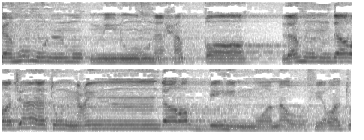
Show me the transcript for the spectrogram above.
أولئك هم المؤمنون حقا. لهم درجات عند ربهم ومغفرة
